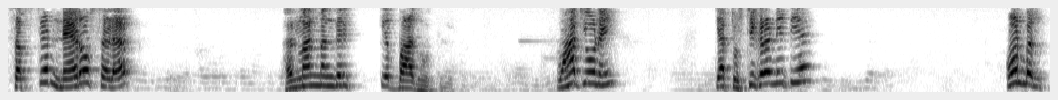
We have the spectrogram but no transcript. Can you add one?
सबसे नैरो सड़क हनुमान मंदिर के बाद होती है। वहाँ क्यों नहीं? क्या तुष्टिकरण नीति है? कौन बंद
